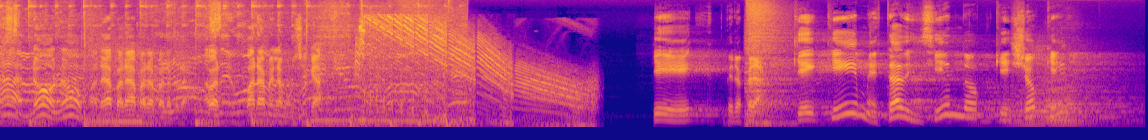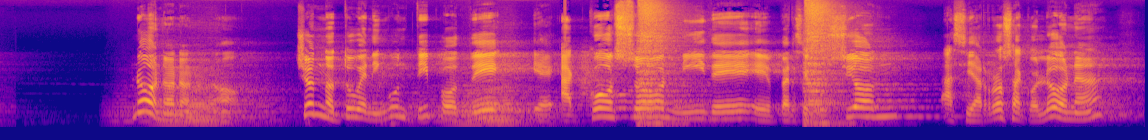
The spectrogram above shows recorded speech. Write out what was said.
Ah, no, no. Pará, pará, pará, pará, pará. A ver, parame la música. ¿Qué? Pero espera, ¿qué, ¿qué me está diciendo? ¿Que yo qué? No, no, no, no, no. Yo no tuve ningún tipo de eh, acoso ni de eh, persecución hacia Rosa Colona.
